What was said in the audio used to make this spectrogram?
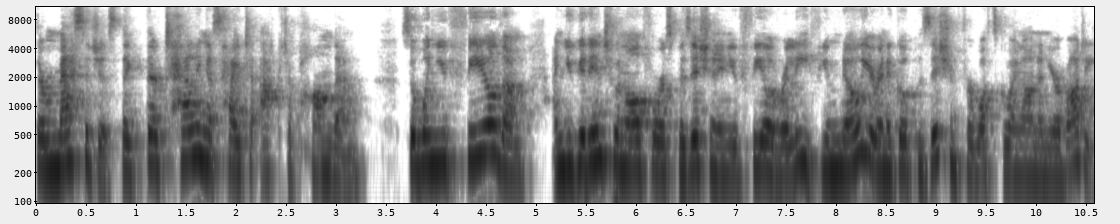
they're messages. They, they're telling us how to act upon them. So when you feel them and you get into an all fours position and you feel relief, you know you're in a good position for what's going on in your body.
